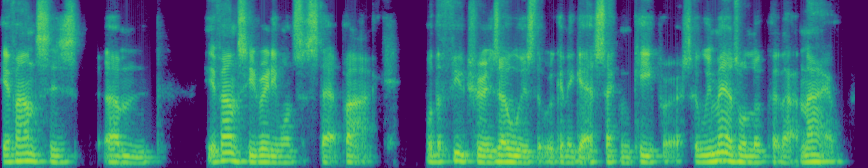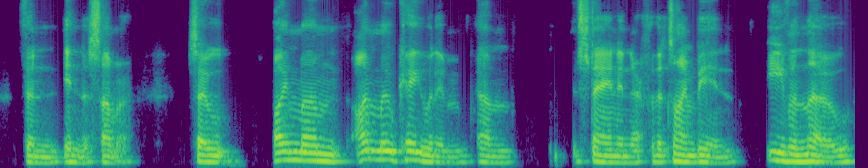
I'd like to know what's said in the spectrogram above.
if Ance's, um, if Anssi really wants to step back, well, the future is always that we're going to get a second keeper. So we may as well look at that now than in the summer. So I'm um, I'm okay with him um, staying in there for the time being, even though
